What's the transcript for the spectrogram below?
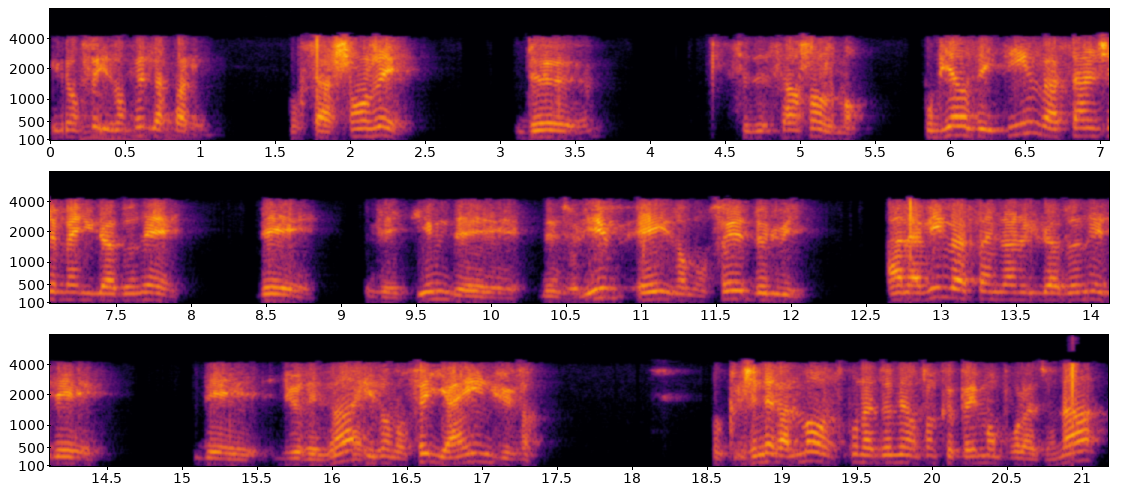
ils ont fait, ils ont fait de la farine. Donc ça a changé de, c'est un changement. Ou bien Zaitim, Vassan Shemen, il a donné des Zaitim, des, olives, et ils en ont fait de l'huile. Anavim, Vassan, il lui a donné des, des, du raisin, et ils en ont fait Yain, du vin. Donc généralement, ce qu'on a donné en tant que paiement pour la zona,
